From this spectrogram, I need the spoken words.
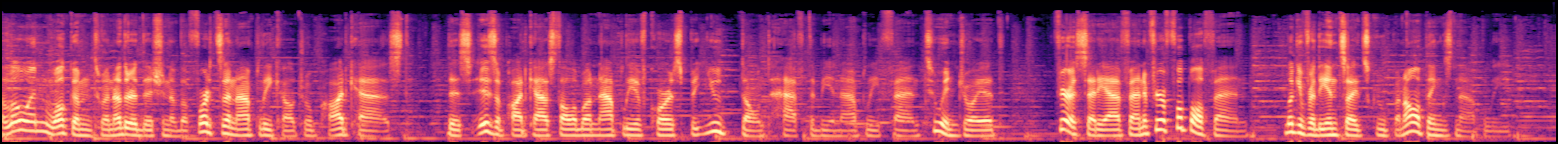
Hello and welcome to another edition of the Forza Napoli Calcio podcast. This is a podcast all about Napoli, of course, but you don't have to be a Napoli fan to enjoy it. If you're a Serie A fan, if you're a football fan, looking for the inside scoop on all things Napoli,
